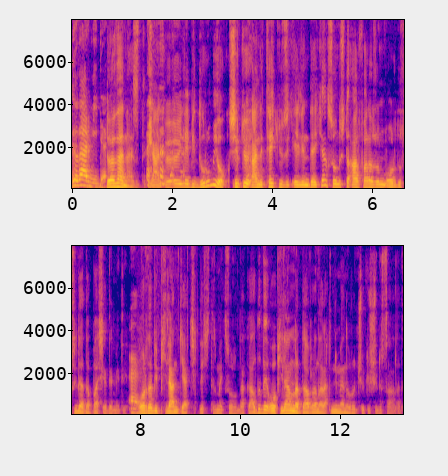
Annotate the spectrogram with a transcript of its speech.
Döver miydi? Dövemezdi. Yani öyle bir durumu yok. Çünkü hani tek yüzük elindeyken sonuçta Arfarazon'un ordusuyla da baş edemedi. Evet. Orada bir plan gerçekleştirmek zorunda kaldı ve o planla davranarak Nümenor'un çöküşünü sağladı.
